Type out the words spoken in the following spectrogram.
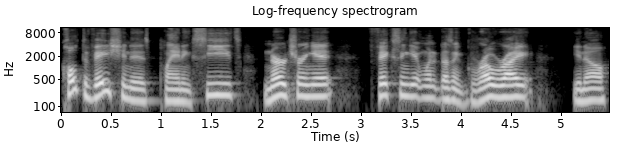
Cultivation is planting seeds, nurturing it, fixing it when it doesn't grow right, you know,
